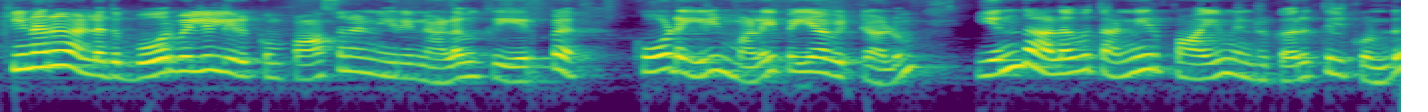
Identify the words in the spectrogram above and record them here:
கிணறு அல்லது போர்வெல்லில் இருக்கும் பாசன நீரின் அளவுக்கு ஏற்ப கோடையில் மழை பெய்யாவிட்டாலும் எந்த அளவு தண்ணீர் பாயும் என்று கருத்தில் கொண்டு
